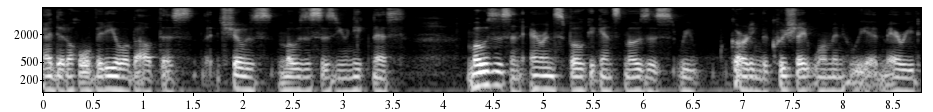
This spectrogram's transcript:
I did a whole video about this. It shows Moses' uniqueness. Moses and Aaron spoke against Moses regarding the Cushite woman who he had married,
